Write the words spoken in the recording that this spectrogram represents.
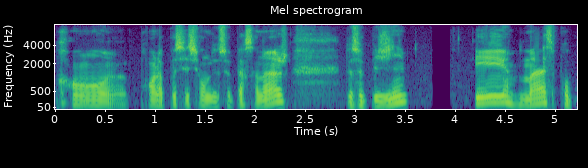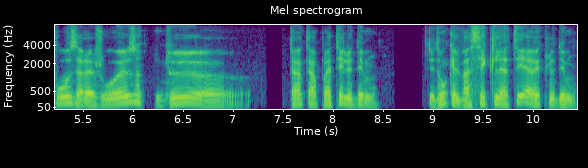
prend, prend la possession de ce personnage, de ce PJ, et Mas propose à la joueuse de d'interpréter le démon. Et donc elle va s'éclater avec le démon.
